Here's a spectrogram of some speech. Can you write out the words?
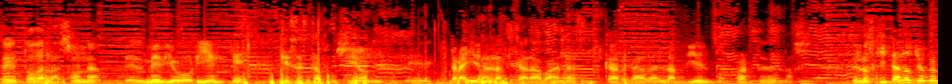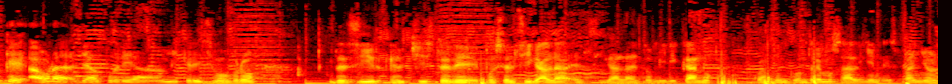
de toda la zona del Medio Oriente, que es esta fusión de, traída en las caravanas y cargada en la piel por parte de los, de los gitanos. Yo creo que ahora ya podría, mi queridísimo bro, decir el chiste de, pues el cigala, el cigala es dominicano. Cuando encontremos a alguien español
